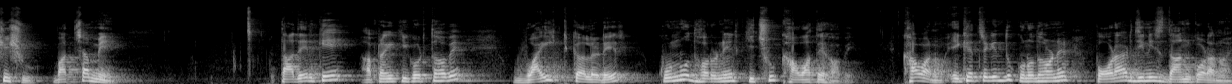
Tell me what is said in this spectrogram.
শিশু, বাচ্চা মেয়ে তাদেরকে আপনাকে কি করতে হবে? হোয়াইট কালারের কোনো ধরনের কিছু খাওয়াতে হবে। খাওয়ানো, এক্ষেত্রে কিন্তু কোনো ধরনের পড়ার জিনিস দান করা নয়।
